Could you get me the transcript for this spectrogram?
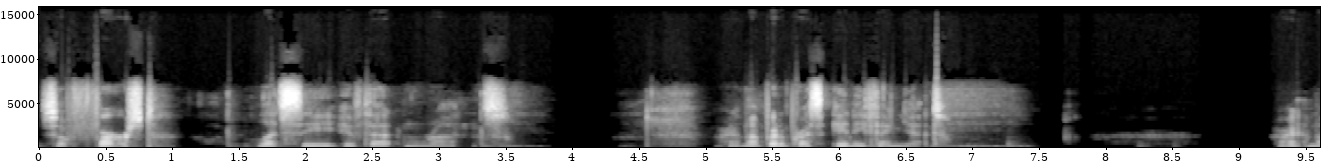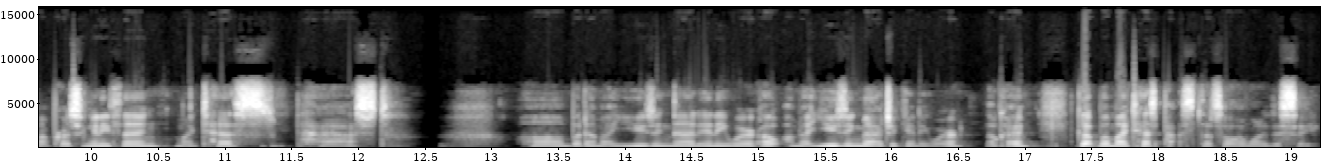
So first, let's see if that runs. All right, I'm not going to press anything yet. All right, I'm not pressing anything. My tests passed. Um, but am I using that anywhere? Oh, I'm not using magic anywhere. Okay, good. But my test passed. That's all I wanted to see.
